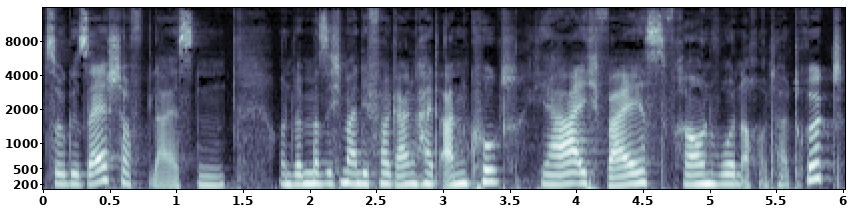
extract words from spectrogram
zur Gesellschaft leisten. Und wenn man sich mal die Vergangenheit anguckt, ja, ich weiß, Frauen wurden auch unterdrückt.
